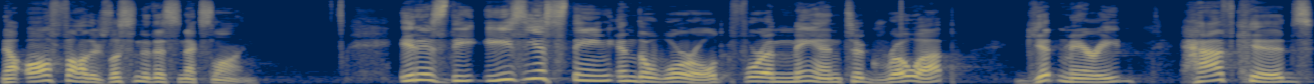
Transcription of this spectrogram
Now, all fathers, listen to this next line. It is the easiest thing in the world for a man to grow up, get married, have kids,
